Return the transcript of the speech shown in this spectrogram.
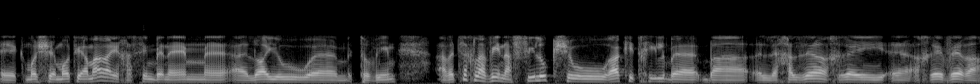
אה, כמו שמוטי אמר, היחסים ביניהם אה, לא היו אה, טובים, אבל צריך להבין, אפילו כשהוא רק התחיל ב- ב- לחזר אחרי, אחרי ורה,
